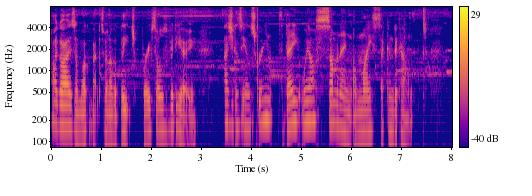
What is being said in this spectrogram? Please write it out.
Hi guys and welcome back to another Bleach Brave Souls video. As you can see on screen, today we are summoning on my second account.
